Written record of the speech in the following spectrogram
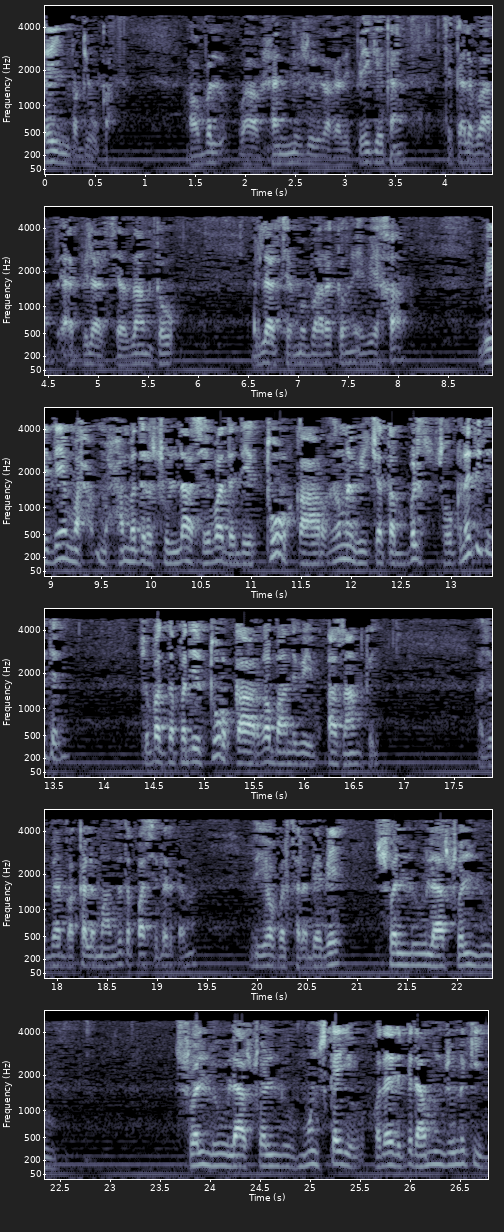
تعین پکې وکا او بل شان نزول دغه دی پیګه کان چې کله با بلال سیازان کو بلال سیاز مبارکونه وی ښا وی دې محمد رسول الله سیوا د دې تور کارغنه وی چې تبل څوک نه دي دي چې په په دې تور کارغه باندې وي اذان کوي اجه بیا په کلمه اند ته پاسې در کنه یو بل سره به به صلو لا صلو صلو لا صلو مونږ کوي خدای دې په دې مونږ نه کوي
